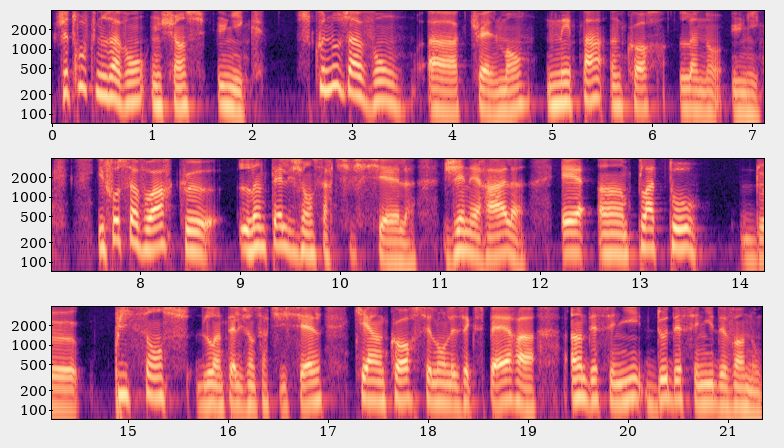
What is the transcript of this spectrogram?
Je trouve que nous avons une chance unique. Ce que nous avons euh, actuellement n'est pas encore l'anneau unique. Il faut savoir que l'intelligence artificielle générale est un plateau de puissance de l'intelligence artificielle qui est encore, selon les experts, un décennie, deux décennies devant nous.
